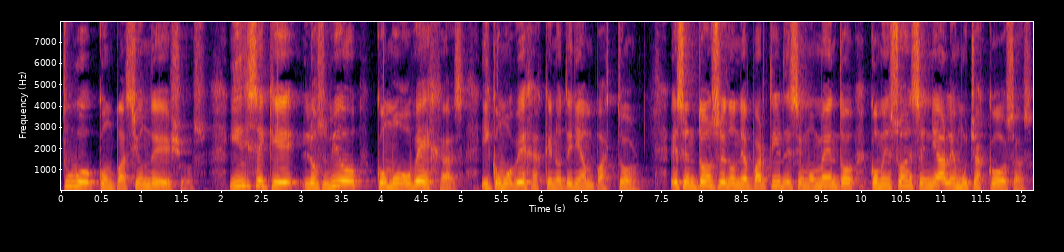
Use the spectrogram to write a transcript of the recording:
tuvo compasión de ellos. Y dice que los vio como ovejas y como ovejas que no tenían pastor. Es entonces donde a partir de ese momento comenzó a enseñarles muchas cosas.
